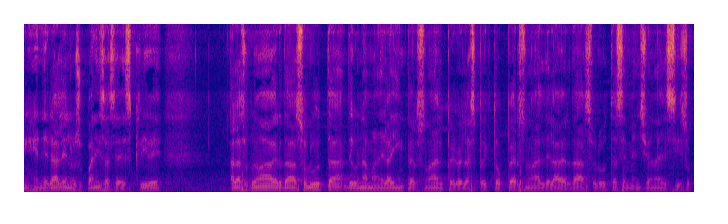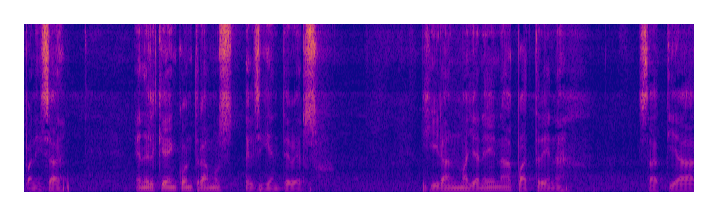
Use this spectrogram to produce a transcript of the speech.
en general en los Upanishads se describe a la suprema verdad absoluta de una manera impersonal, pero el aspecto personal de la verdad absoluta se menciona en el Sis Upanishad, en el que encontramos el siguiente verso. Hiran Mayanena Patrena Satya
